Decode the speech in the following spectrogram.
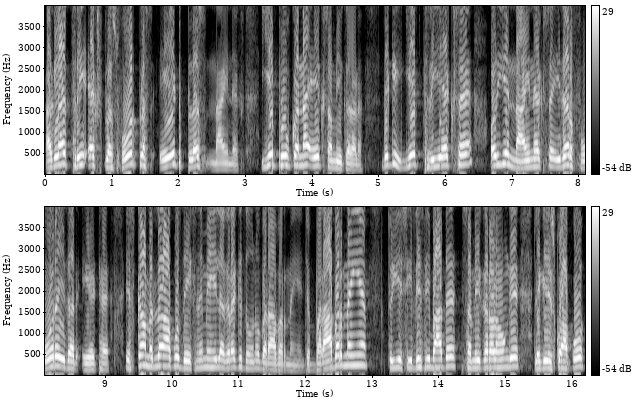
अगला है three x plus four plus eight plus nine x ये प्रूव करना एक समीकरण। देखिए, ये थ्री एक्स है और ये नाइन एक्स है। इधर फोर है, इधर एट है। इसका मतलब आपको देखने में ही लग रहा है कि दोनों बराबर नहीं है। जब बराबर नहीं है तो ये सीधी सी बात है, समीकरण होंगे। लेकिन इसको आपको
